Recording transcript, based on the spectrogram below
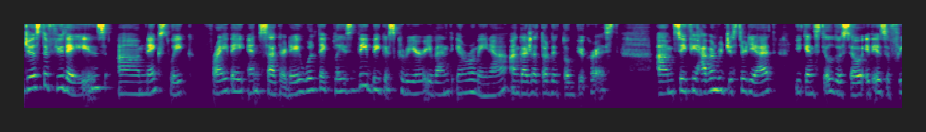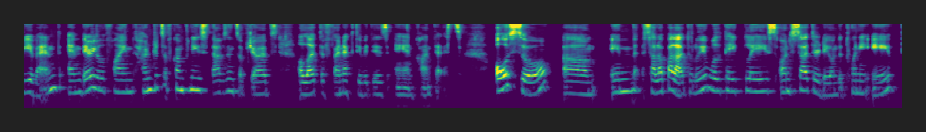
just a few days, um, next week, Friday and Saturday, will take place the biggest career event in Romania, Angajator de Top Bucharest. Um, so if you haven't registered yet, you can still do so. It is a free event, and there you'll find hundreds of companies, thousands of jobs, a lot of fun activities and contests. Also, um, in Sala Palatului will take place on Saturday, on the 28th,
